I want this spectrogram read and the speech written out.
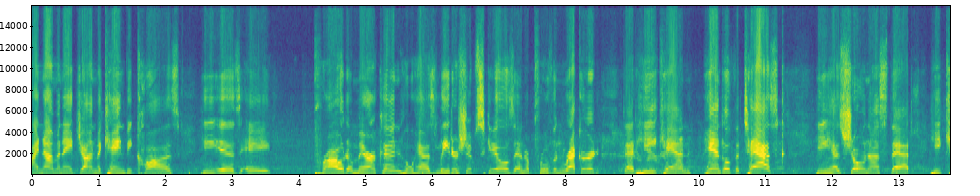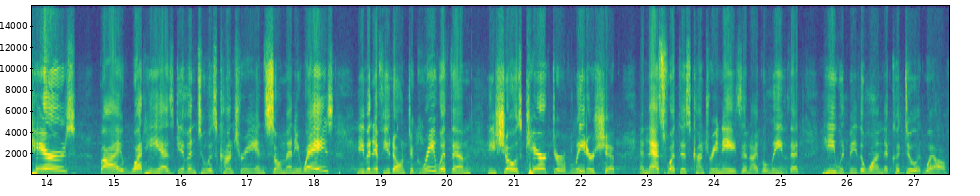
I nominate John McCain because he is a proud American who has leadership skills and a proven record that he can handle the task. He has shown us that he cares by what he has given to his country in so many ways. Even if you don't agree with them, he shows character of leadership, and that's what this country needs, and I believe that he would be the one that could do it well.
